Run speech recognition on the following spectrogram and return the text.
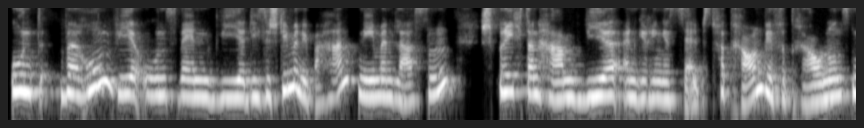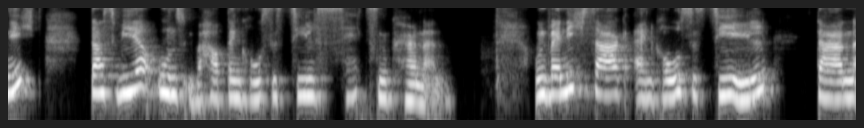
Und warum wir uns, wenn wir diese Stimmen überhand nehmen lassen, sprich, dann haben wir ein geringes Selbstvertrauen, wir vertrauen uns nicht, dass wir uns überhaupt ein großes Ziel setzen können. Und wenn ich sage ein großes Ziel, dann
